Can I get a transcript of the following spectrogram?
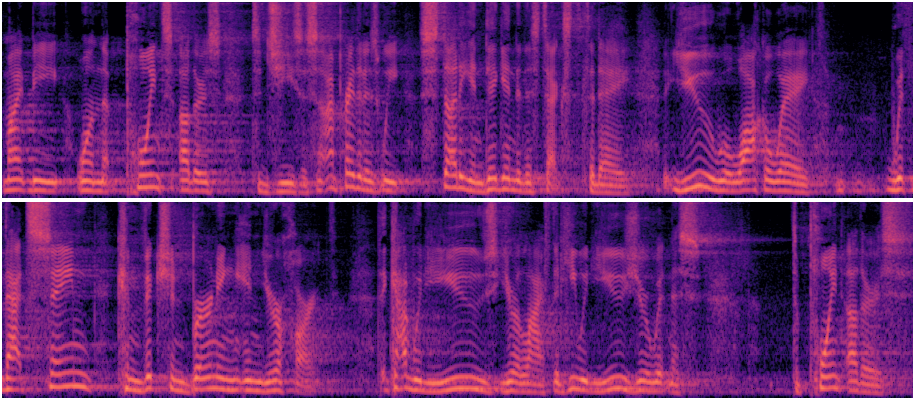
might be one that points others to Jesus. And I pray that as we study and dig into this text today, you will walk away with that same conviction burning in your heart that God would use your life, that He would use your witness to point others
